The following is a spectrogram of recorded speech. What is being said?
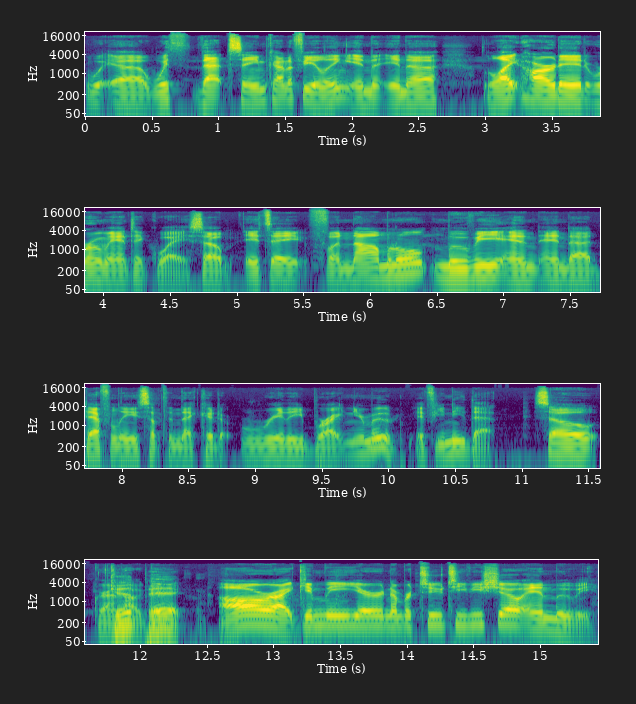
uh, with that same kind of feeling in in a lighthearted, romantic way? So, it's a phenomenal movie and and uh, definitely something that could really brighten your mood if you need that. So, Groundhog Day. pick. All right, give me your number two TV show and movie.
